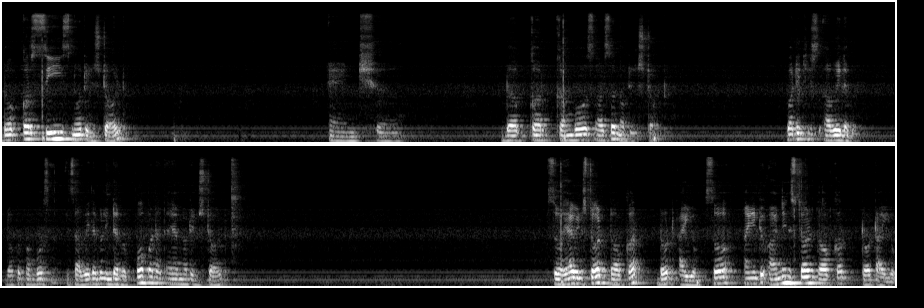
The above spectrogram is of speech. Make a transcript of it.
Docker CE is not installed and uh, Docker Compose also not installed. But it is available. Docker Compose is available in the repo but I have not installed. So I have installed docker.io so I need to uninstall docker.io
